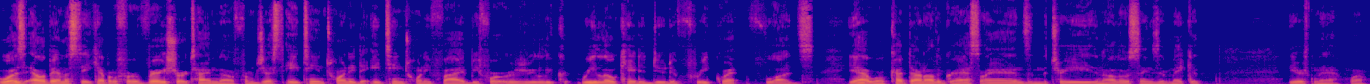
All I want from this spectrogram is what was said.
was Alabama state capital for a very short time, though, from just 1820 to 1825 before it was re- relocated due to frequent floods. Yeah, well, cut down all the grasslands and the trees and all those things that make it the earth. Nah, well,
